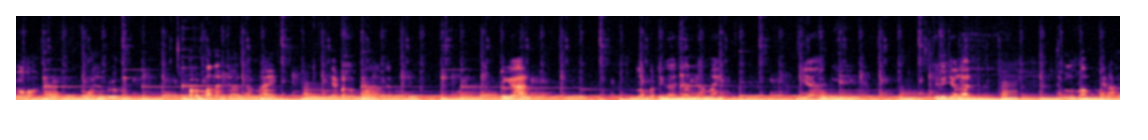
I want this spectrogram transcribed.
Pokok pokoknya belum perempatan jalan damai. Eh perempatan sih pertigaan. Belum pertigaan jalan damai dia di kiri jalan. Yang belum lampu merah.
